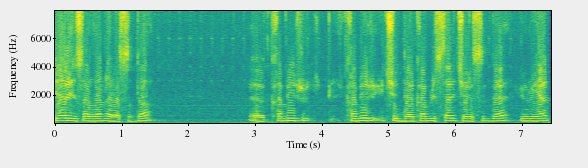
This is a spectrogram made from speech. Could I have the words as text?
diğer insanların arasında e, kabir kabir içinde kabristan içerisinde yürüyen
